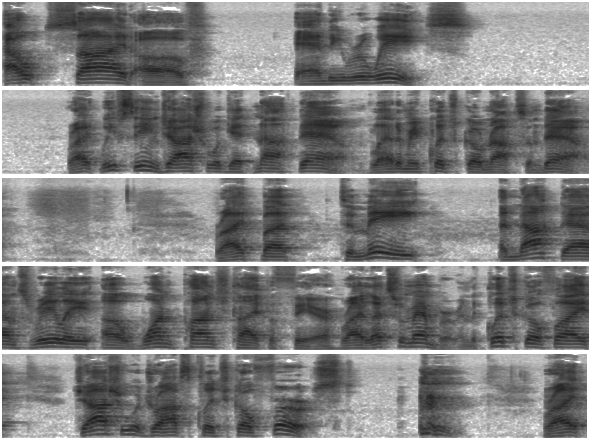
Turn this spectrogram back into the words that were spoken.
outside of Andy Ruiz right? We've seen Joshua get knocked down. Vladimir Klitschko knocks him down, right? But to me, a knockdown's really a one punch type of affair, right? Let's remember in the Klitschko fight, Joshua drops Klitschko first, right?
